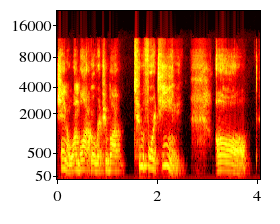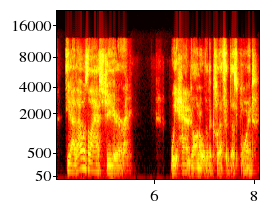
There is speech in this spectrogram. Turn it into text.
Shana, one block over two block, 214. Oh, yeah, that was last year. We had gone over the cliff at this point,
